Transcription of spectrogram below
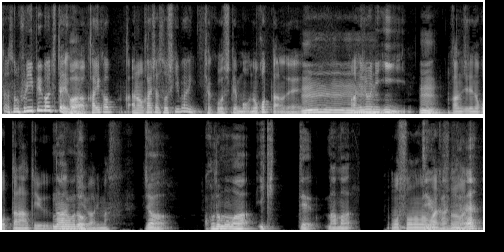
ただそのフリーペーパー自体はいは会社、あの会社組織売却をしても残ったのでうー、ん。まあ、非常にいいうん。感じで残ったなという感じはあります。じゃあ、子供は生きてままもうそのっていうまま、そのまま感じだね。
